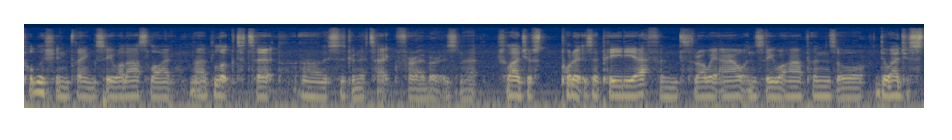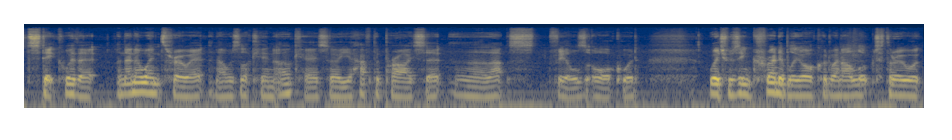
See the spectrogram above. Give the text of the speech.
publishing thing, see what that's like. I'd looked at it, oh, this is going to take forever, isn't it? Shall I just put it as a PDF and throw it out and see what happens, or do I just stick with it? And then I went through it and I was looking, okay, so you have to price it. Uh, that feels awkward. Which was incredibly awkward when I looked through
